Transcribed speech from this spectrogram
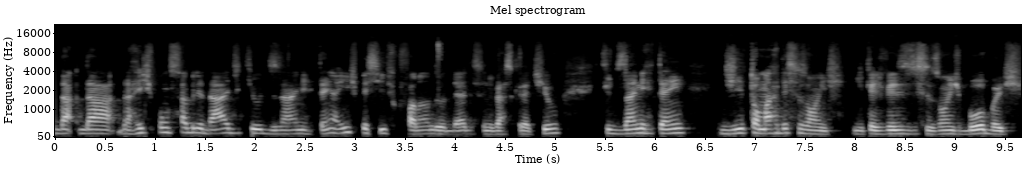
da, da, da, responsabilidade que o designer tem, aí em específico falando né, desse universo criativo, que o designer tem de tomar decisões, de que às vezes decisões bobas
